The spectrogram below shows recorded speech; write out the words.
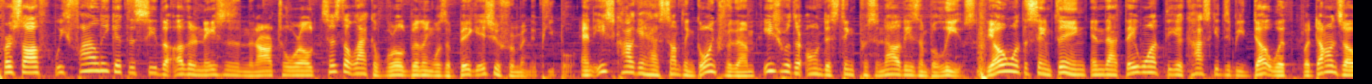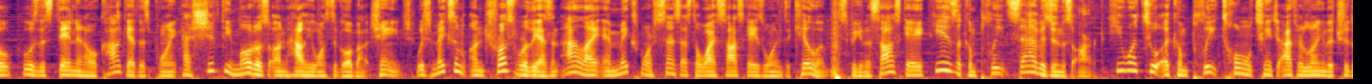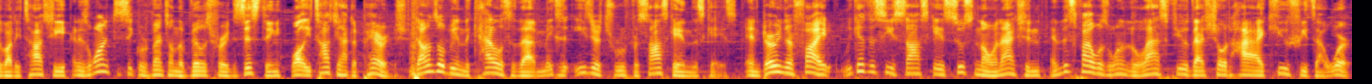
First off, we finally get to see the other nations in the Naruto world since the lack of world building was a big issue for many people. And each Kage has something going for them, each with their own distinct personalities and beliefs. They all want the same thing in that they want the Akatsuki to be dealt with, but Danzo, who is the stand-in Hokage at this point, has shifty motives on how he wants to go about change, which makes him untrustworthy as an ally and makes more sense as to why Sasuke is wanting to kill him. Speaking of Sasuke, he is a complete savage in this arc. He went to a complete tonal change after learning the truth about Itachi and is wanting to seek revenge on the village for existing while Itachi had to perish. Danzo being the catalyst of that makes it easier to root for Sasuke in this case. And during their fight, we get to see Sasuke's Susanoo in action and this fight was one of the last few that showed high IQ feats at work.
